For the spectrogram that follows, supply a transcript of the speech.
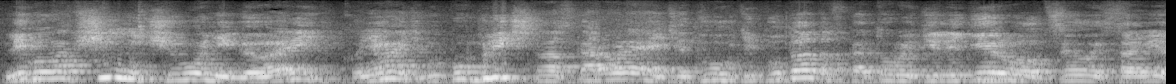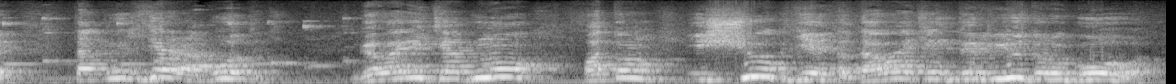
либо вообще ничего не говорить. Понимаете, вы публично оскорбляете двух депутатов, которые делегировал целый совет. Так нельзя работать. Говорить одно, потом еще где-то давать интервью другого.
